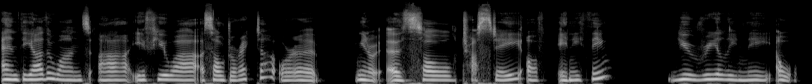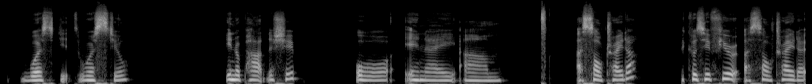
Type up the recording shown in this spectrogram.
and the other ones are if you are a sole director or a you know a sole trustee of anything, you really need. Oh, worse, worse still, in a partnership or in a um, a sole trader, because if you're a sole trader,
